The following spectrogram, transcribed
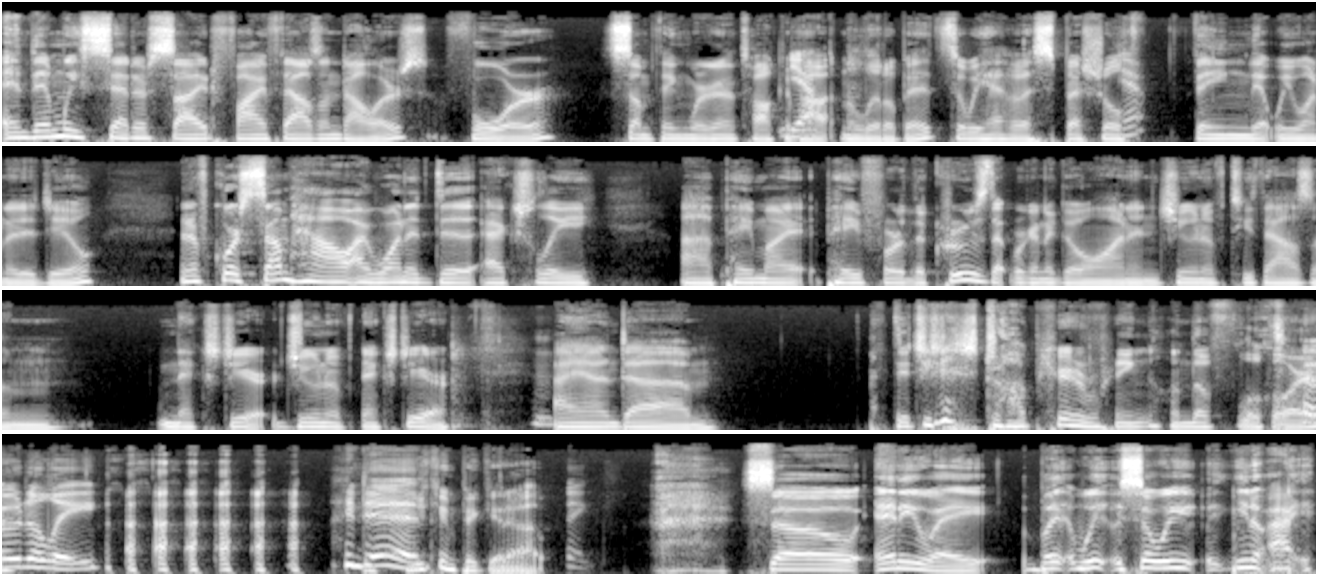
and then we set aside $5,000 for something we're going to talk Yep. about in a little bit. So we have a special Yep. thing that we wanted to do. And of course, somehow I wanted to actually uh, pay my pay for the cruise that we're going to go on in June of 2000 next year, June of next year. Hmm. And um, did you just drop your ring on the floor? Totally. I did. You can pick it up. Thanks. So anyway, but we so we you know I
